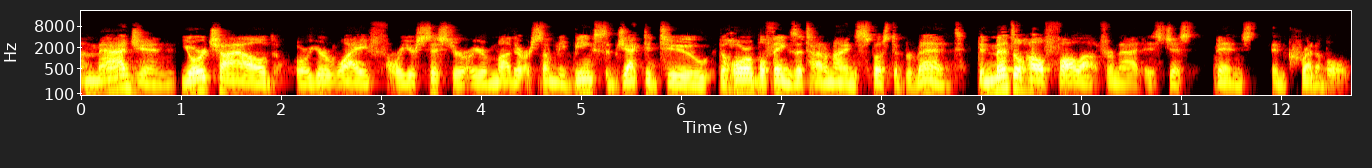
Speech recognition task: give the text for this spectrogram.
Imagine your child or your wife or your sister or your mother or somebody being subjected to the horrible things that Title IX is supposed to prevent, the mental health fallout from that is just been incredible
